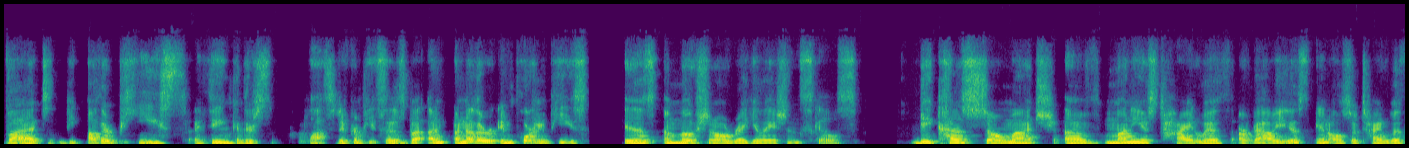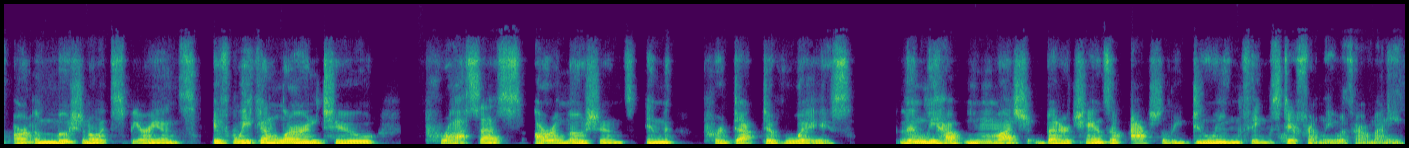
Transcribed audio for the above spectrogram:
But the other piece, I think, and there's lots of different pieces, but an, another important piece is emotional regulation skills. Because so much of money is tied with our values and also tied with our emotional experience, if we can learn to process our emotions in productive ways, then we have much better chance of actually doing things differently with our money.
